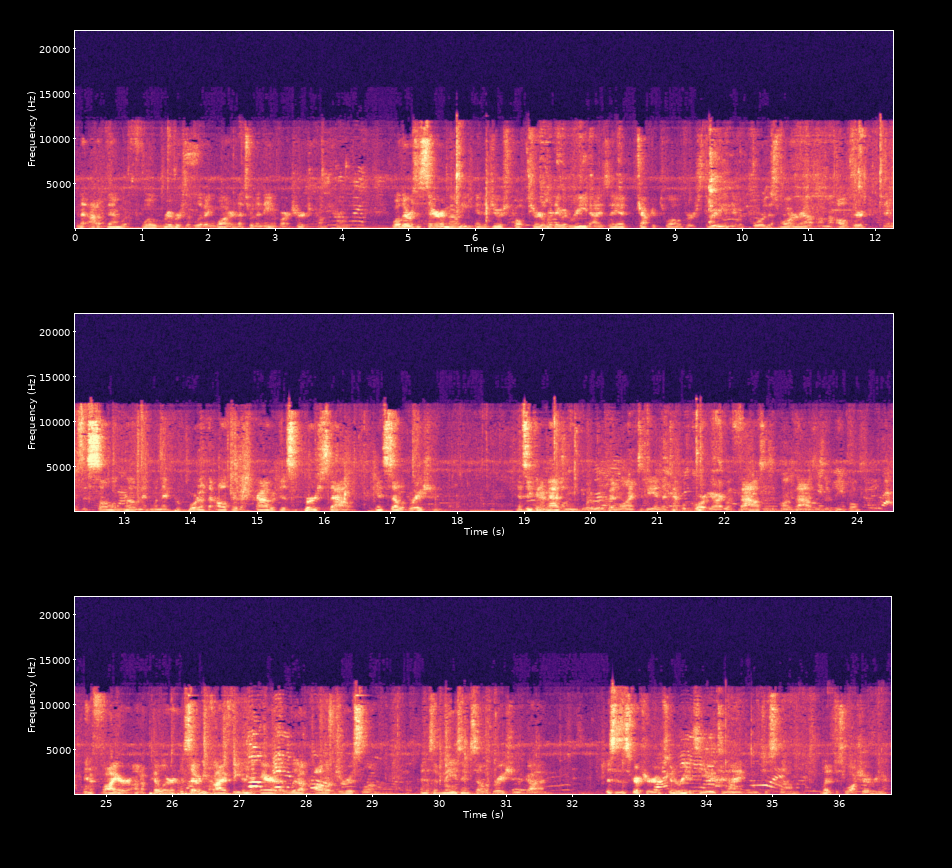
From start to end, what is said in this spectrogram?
and that out of them would flow rivers of living water. That's where the name of our church comes from. Well, there was a ceremony in the Jewish culture where they would read Isaiah chapter 12, verse 3, and they would pour this water out on the altar, and it was this solemn moment. When they poured out the altar, the crowd would just burst out in celebration. And so you can imagine what it would have been like to be in the temple courtyard with thousands upon thousands of people, and a fire on a pillar 75 feet in the air that lit up all of Jerusalem, and this amazing celebration of God. This is a scripture. I'm just going to read it to you tonight and just um, let it just wash over you.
